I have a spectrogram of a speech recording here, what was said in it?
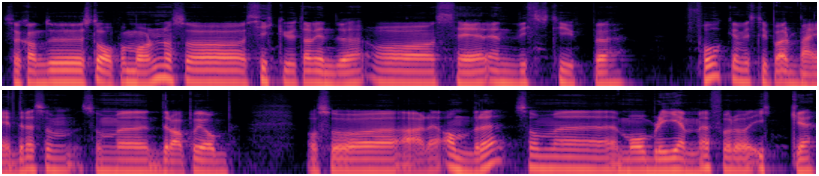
så kan du stå opp om morgenen og så kikke ut av vinduet og ser en viss type folk, en viss type arbeidere, som, som drar på jobb. Og så er det andre som må bli hjemme for å ikke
